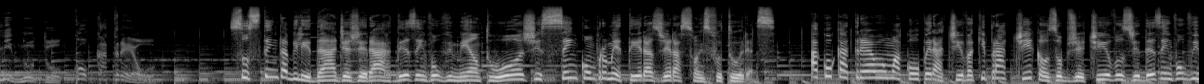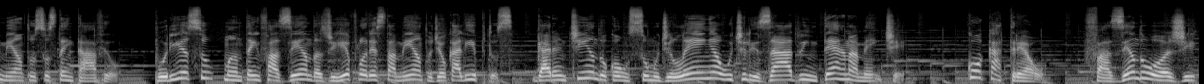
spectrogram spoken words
Minuto Cocatrel. Sustentabilidade é gerar desenvolvimento hoje sem comprometer as gerações futuras. A Cocatrel é uma cooperativa que pratica os objetivos de desenvolvimento sustentável. Por isso, mantém fazendas de reflorestamento de eucaliptos, garantindo o consumo de lenha utilizado internamente. Cocatrel, fazendo hoje,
